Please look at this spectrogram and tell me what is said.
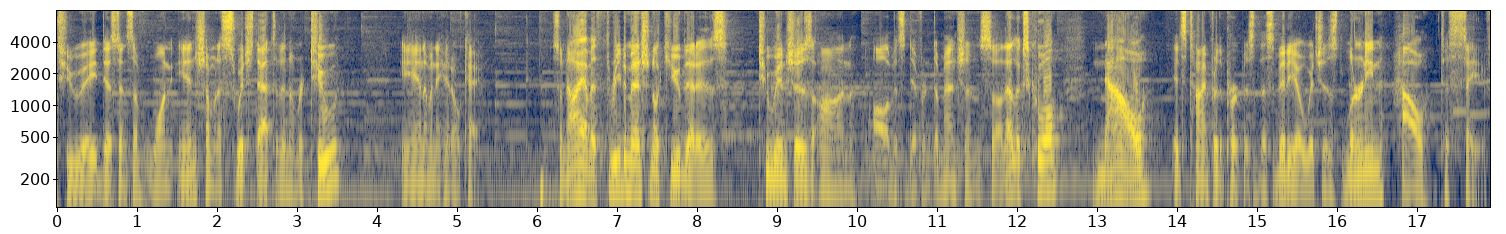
to a distance of one inch. I'm going to switch that to the number two and I'm going to hit OK. So now I have a three-dimensional cube that is two inches on all of its different dimensions. So that looks cool. Now it's time for the purpose of this video, which is learning how to save.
